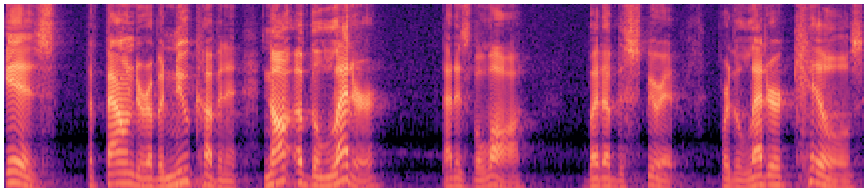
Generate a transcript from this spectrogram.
is the founder of a new covenant, not of the letter, that is the law, but of the Spirit. For the letter kills,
